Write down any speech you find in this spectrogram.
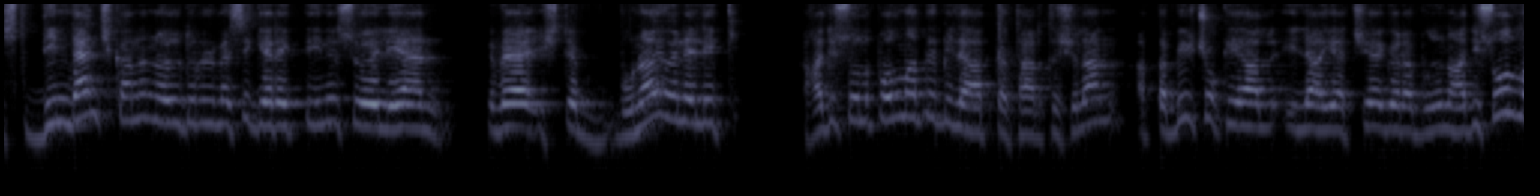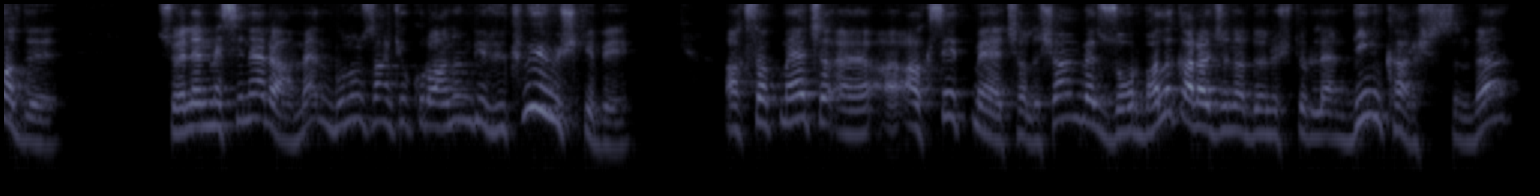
işte dinden çıkanın öldürülmesi gerektiğini söyleyen ve işte buna yönelik hadis olup olmadığı bile hatta tartışılan hatta birçok ilahiyatçıya göre bunun hadis olmadığı söylenmesine rağmen bunun sanki Kur'an'ın bir hükmüymüş gibi aksatmaya e, aksetmeye çalışan ve zorbalık aracına dönüştürülen din karşısında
